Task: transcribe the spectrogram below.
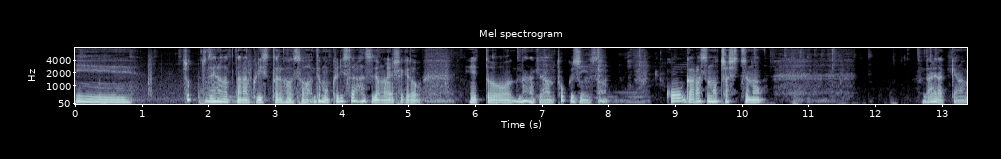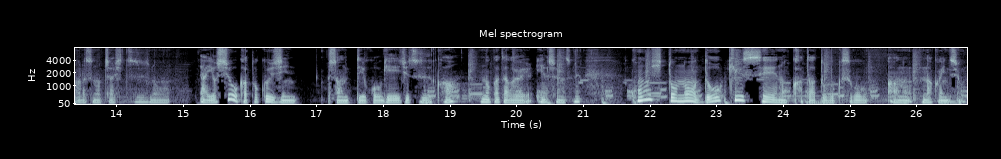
えー。ちょっと出なかったな、クリスタルハウスは。でも、クリスタルハウスでもやりましたけど、えっと、なんだっけな、徳人さん。こう、ガラスの茶室の、誰だっけな、ガラスの茶室の、あ、吉岡徳人さんっていう、こう、芸術家の方がいらっしゃいますね。この人の同級生の方と僕すごい、あの、仲いいんですよ。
